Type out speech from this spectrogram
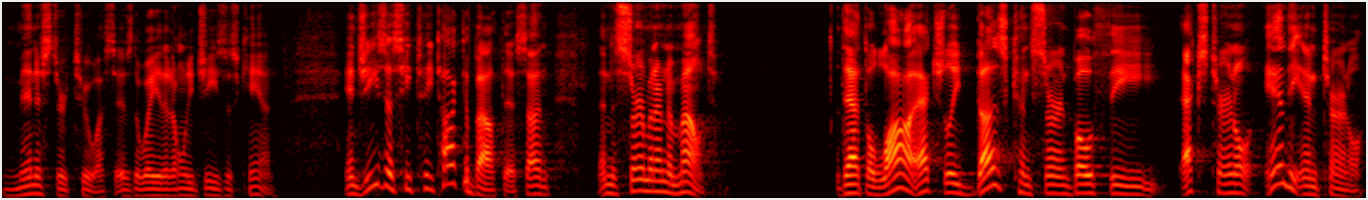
minister to us as the way that only Jesus can. And Jesus, he, he talked about this on, on the Sermon on the Mount, that the law actually does concern both the external and the internal.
